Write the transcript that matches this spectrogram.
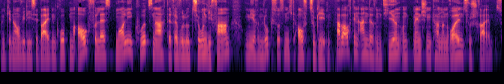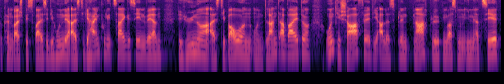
Und genau wie diese beiden Gruppen auch verlässt Molly kurz nach der Revolution die Farm, um ihren Luxus nicht aufzugeben. Aber auch den anderen Tieren und Menschen kann man Rollen zuschreiben. So können beispielsweise die Hunde als die Geheimpolizei gesehen werden, die Hühner als die Bauern und Landarbeiter und die Schafe, die alles blind nachblöken, was man ihnen erzählt,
